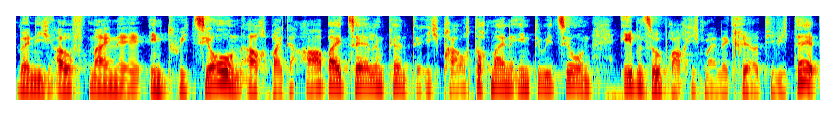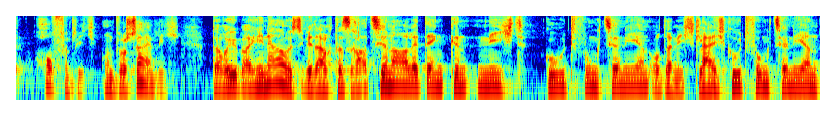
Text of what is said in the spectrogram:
wenn ich auf meine Intuition auch bei der Arbeit zählen könnte. Ich brauche doch meine Intuition. Ebenso brauche ich meine Kreativität, hoffentlich und wahrscheinlich. Darüber hinaus wird auch das rationale Denken nicht gut funktionieren oder nicht gleich gut funktionieren,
